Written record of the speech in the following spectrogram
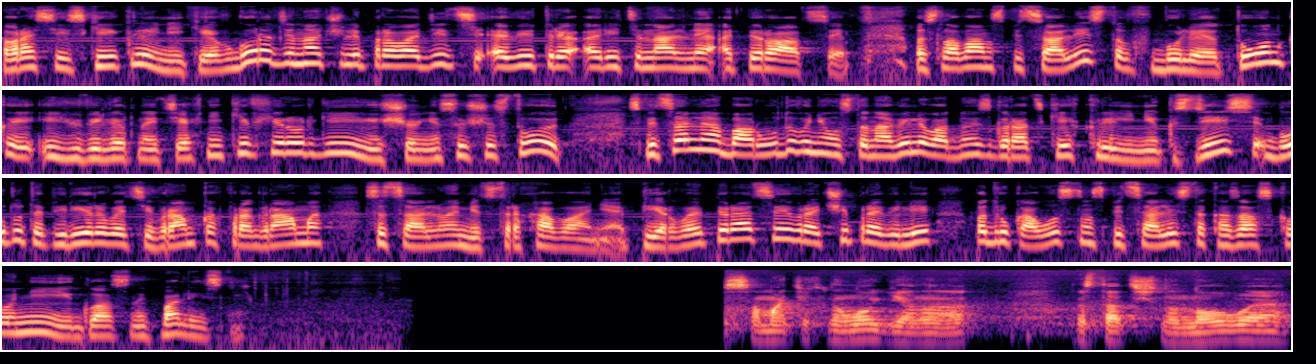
в российские клиники. В городе начали проводить витреоретинальные операции. По словам специалистов, более тонкой и ювелирной техники в хирургии еще не существует. Специальное оборудование установили в одной из городских клиник. Здесь будут оперировать и в рамках программы социального медстрахования. Первые операции врачи провели под руководством специалиста казахского НИИ глазных болезней. Сама технология, она достаточно новая,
